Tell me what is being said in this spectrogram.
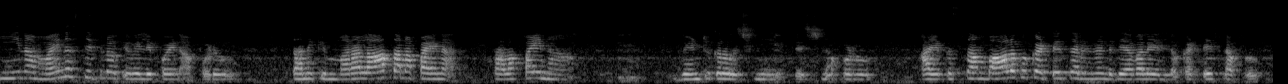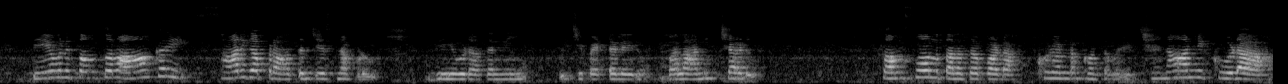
హీనమైన స్థితిలోకి వెళ్ళిపోయినప్పుడు తనకి మరలా తన పైన తలపైన వెంట్రుకలు వచ్చి తెచ్చినప్పుడు ఆ యొక్క స్తంభాలకు కట్టేశారు రెండు దేవాలయాల్లో కట్టేసినప్పుడు దేవుని సంవత్సరం ఆఖరి సారిగా ప్రార్థన చేసినప్పుడు దేవుడు అతన్ని విడిచిపెట్టలేదు బలాన్ని ఇచ్చాడు. సంసోను తనతో పాటు అక్కడున్న కొంతమంది జనాన్ని కూడా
